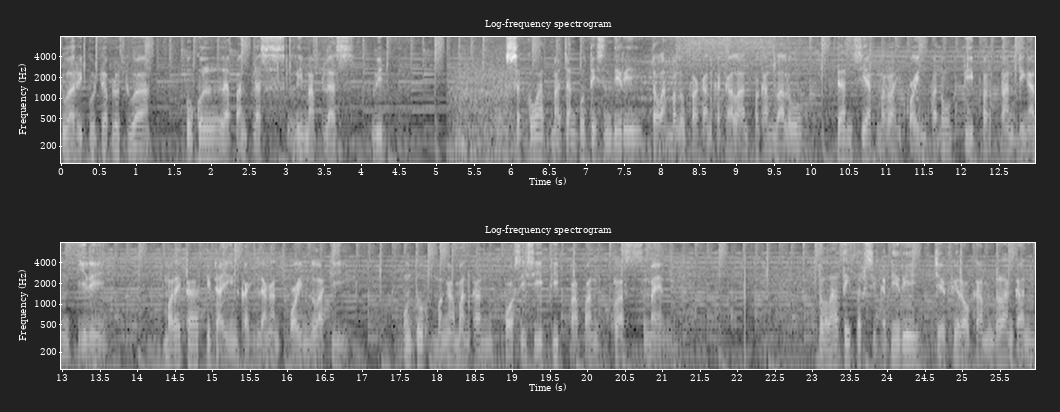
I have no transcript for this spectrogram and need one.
2022 pukul 18.15 WIB Sekuat Macan Putih sendiri telah melupakan kekalahan pekan lalu dan siap meraih poin penuh di pertandingan ini mereka tidak ingin kehilangan poin lagi untuk mengamankan posisi di papan klasemen. Pelatih Persik Kediri, Jevi Roka menerangkan,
